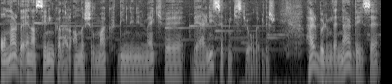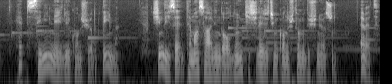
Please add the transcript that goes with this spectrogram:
Onlar da en az senin kadar anlaşılmak, dinlenilmek ve değerli hissetmek istiyor olabilir. Her bölümde neredeyse hep seninle ilgili konuşuyorduk değil mi? Şimdi ise temas halinde olduğun kişiler için konuştuğumu düşünüyorsun. Evet,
